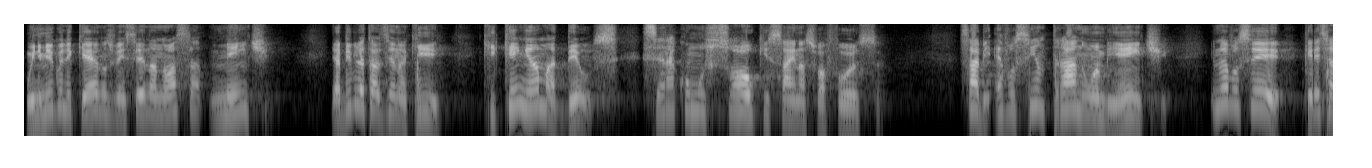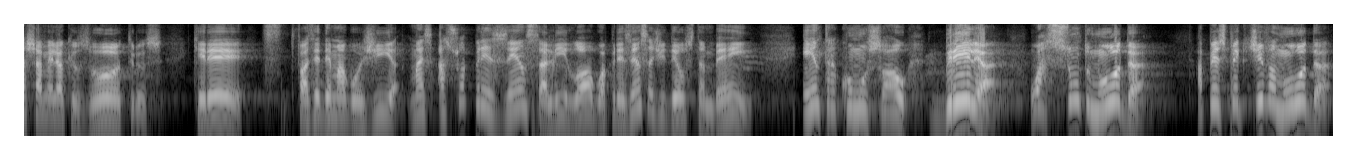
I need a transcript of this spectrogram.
O inimigo ele quer nos vencer na nossa mente. E a Bíblia está dizendo aqui que quem ama a Deus será como o sol que sai na sua força. Sabe, é você entrar num ambiente, e não é você querer se achar melhor que os outros, querer fazer demagogia, mas a sua presença ali, logo, a presença de Deus também, entra como o sol, brilha, o assunto muda, a perspectiva muda.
